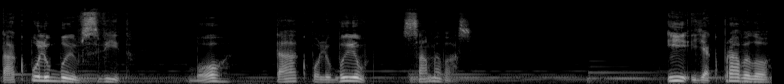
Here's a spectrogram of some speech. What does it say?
так полюбив світ, Бог так полюбив саме вас. І, як правило,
